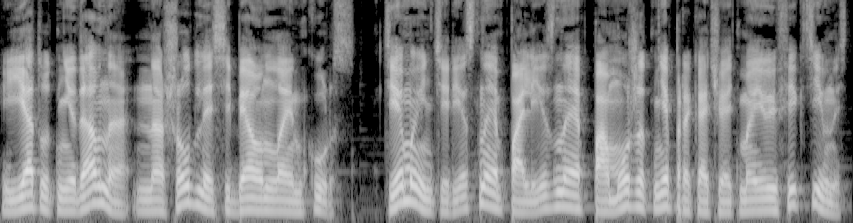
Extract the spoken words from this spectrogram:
Я тут недавно нашел для себя онлайн-курс. Тема интересная, полезная, поможет мне прокачать мою эффективность.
